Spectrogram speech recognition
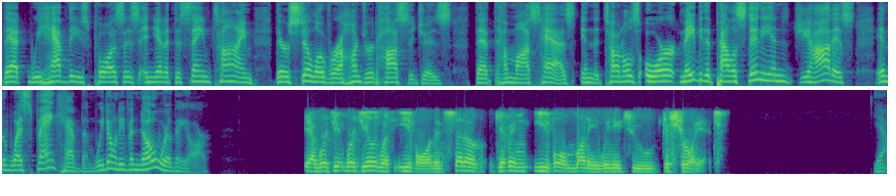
that we have these pauses, and yet at the same time, there are still over a hundred hostages that Hamas has in the tunnels, or maybe the Palestinian jihadists in the West Bank have them. We don't even know where they are. Yeah, we're de- we're dealing with evil, and instead of giving evil money, we need to destroy it. Yeah.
